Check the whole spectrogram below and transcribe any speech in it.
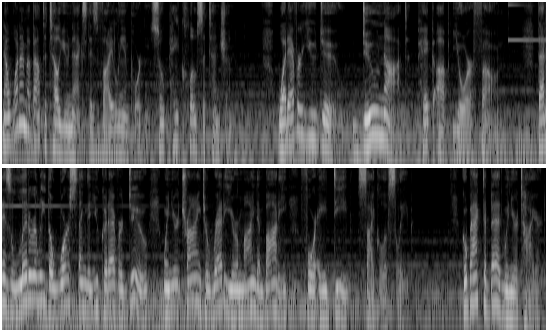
Now, what I'm about to tell you next is vitally important, so pay close attention. Whatever you do, do not pick up your phone. That is literally the worst thing that you could ever do when you're trying to ready your mind and body for a deep cycle of sleep. Go back to bed when you're tired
